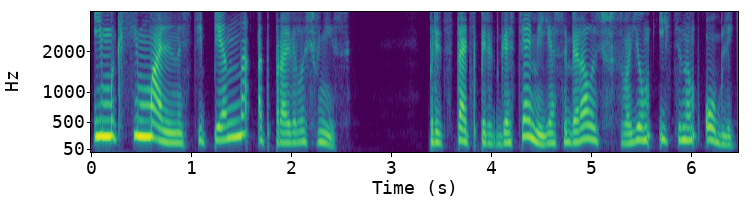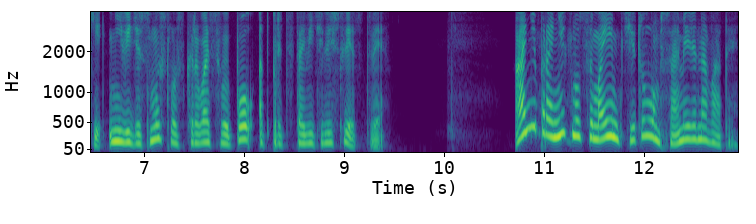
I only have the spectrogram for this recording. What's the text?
и максимально степенно отправилась вниз. Предстать перед гостями я собиралась в своем истинном облике, не видя смысла скрывать свой пол от представителей следствия. Они проникнутся моим титулом, сами виноваты.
